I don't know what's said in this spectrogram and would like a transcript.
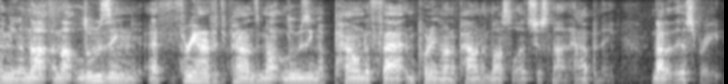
I mean, I'm not I'm not losing at 350 pounds. I'm not losing a pound of fat and putting on a pound of muscle. That's just not happening. Not at this rate.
